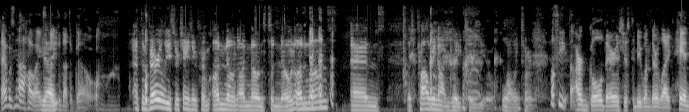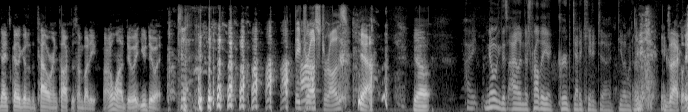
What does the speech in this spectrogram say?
That was not how I Yeah, expected that to go." at the very least, you're changing from unknown unknowns to known unknowns, and it's probably not great for you long term. Well, see, our goal there is just to be when they're like, "Hey, and knight's got to go to the tower and talk to somebody." I don't want to do it. You do it. They draw straws. Yeah. yeah. I, knowing this island, there's probably a group dedicated to dealing with it. exactly.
